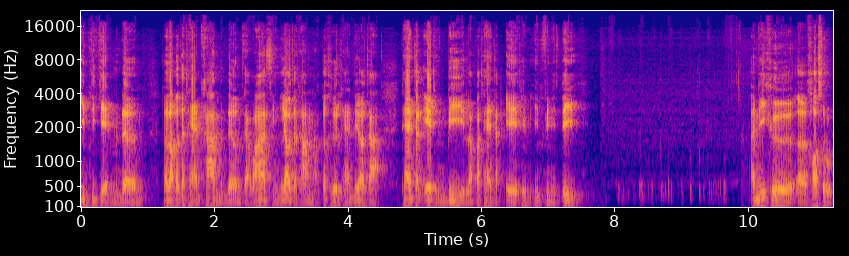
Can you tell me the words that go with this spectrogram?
อินทิเกรตเหมือนเดิม แล้วเราก็จะแทนค่าเหมือนเดิม แต่ว่าสิ่งที่เราจะทำอะก็คือแทนที่เราจะแทนจาก a ถึง b แล้วก็แทนจาก a ถึง infinity อันนี้คืออข้อสรุป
